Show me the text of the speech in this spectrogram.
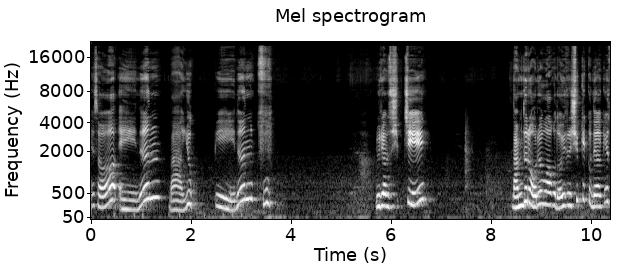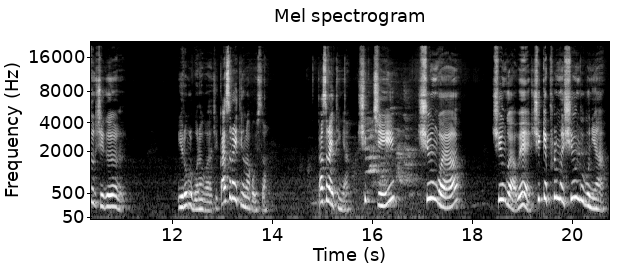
해서 a는 마 6, b는 9 유리함수 쉽지? 남들은 어려워하고 너희들은 쉽게끔 내가 계속 지금 이런 걸 뭐라고 하지? 가스라이팅을 하고 있어. 가스라이팅이야. 쉽지? 쉬운 거야. 쉬운 거야. 왜? 쉽게 풀면 쉬운 부분이야.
